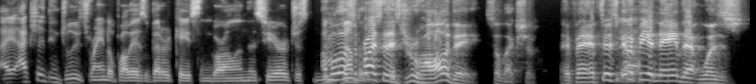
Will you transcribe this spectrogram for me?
I actually think Julius Randle probably has a better case than Garland this year. Just I'm a little numbers. surprised at the Jrue Holiday selection. If if there's going to be a name that was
